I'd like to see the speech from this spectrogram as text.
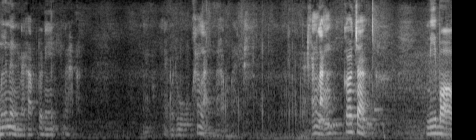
มือหนึ่งนะครับ ตัวนี้นะครับเดี๋ยวมาดูข้างหลังนะครับ ข้างหลังก็จะมีบอก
